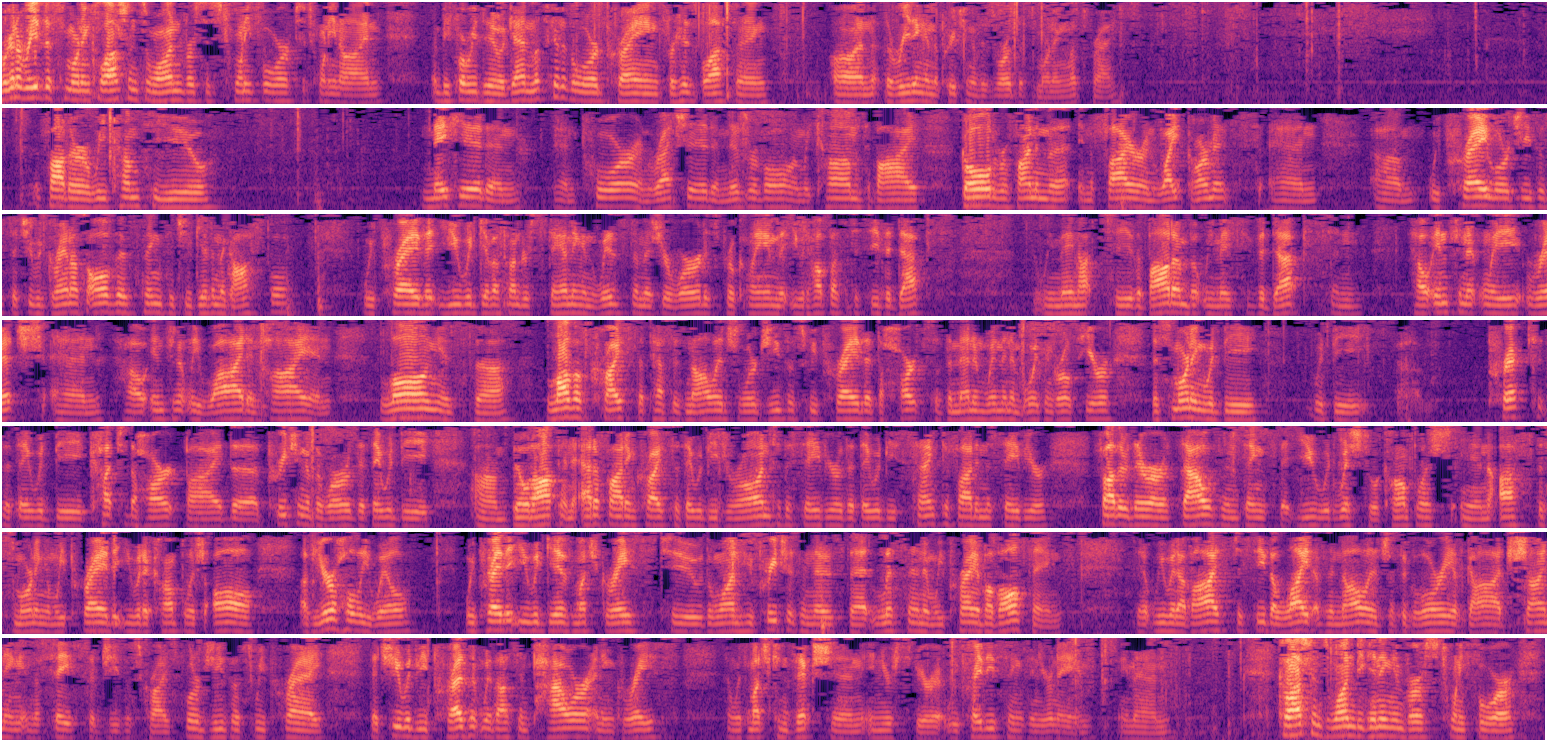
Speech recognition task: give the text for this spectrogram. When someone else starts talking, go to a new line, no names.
We're going to read this morning Colossians 1, verses 24 to 29. And before we do, again, let's go to the Lord praying for His blessing on the reading and the preaching of His Word this morning. Let's pray. Father, we come to you naked and, and poor and wretched and miserable, and we come to buy gold refined in the, in the fire and white garments and um, we pray, Lord Jesus, that you would grant us all of those things that you give in the gospel. We pray that you would give us understanding and wisdom as your word is proclaimed, that you would help us to see the depths. We may not see the bottom, but we may see the depths and how infinitely rich and how infinitely wide and high and long is the love of Christ that passes knowledge. Lord Jesus, we pray that the hearts of the men and women and boys and girls here this morning would be would be um, pricked, that they would be cut to the heart by the preaching of the word, that they would be um, built up and edified in Christ, that they would be drawn to the Savior, that they would be sanctified in the Savior. Father, there are a thousand things that you would wish to accomplish in us this morning, and we pray that you would accomplish all of your holy will. We pray that you would give much grace to the one who preaches and those that listen, and we pray above all things that we would have eyes to see the light of the knowledge of the glory of God shining in the face of Jesus Christ. Lord Jesus, we pray that you would be present with us in power and in grace and with much conviction in your spirit. We pray these things in your name. Amen. Colossians 1, beginning in verse 24.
